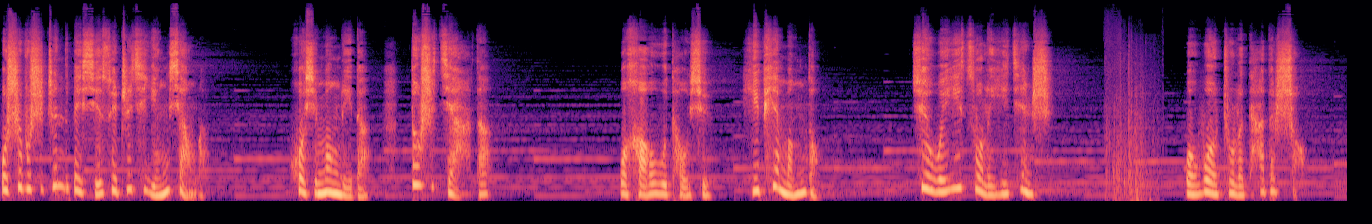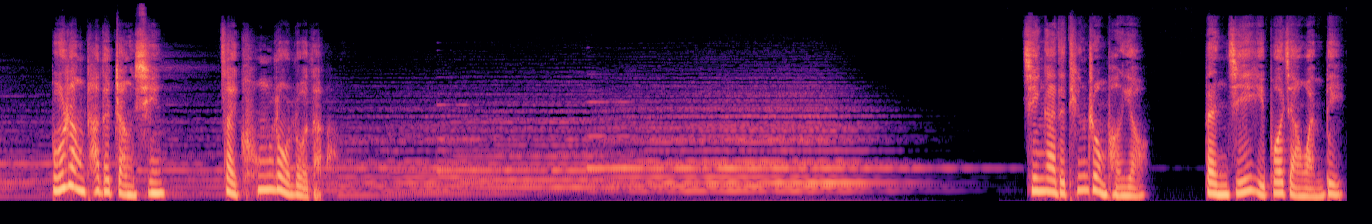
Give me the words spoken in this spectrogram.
我是不是真的被邪祟之气影响了。或许梦里的都是假的，我毫无头绪，一片懵懂，却唯一做了一件事：我握住了他的手，不让他的掌心再空落落的了。亲爱的听众朋友，本集已播讲完毕，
